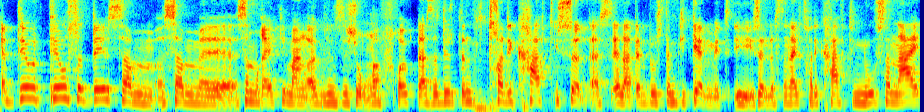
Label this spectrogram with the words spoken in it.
Ja, det, er jo, det er jo så det, som, som, øh, som rigtig mange organisationer frygter. Altså, det, den trådte i kraft i søndags, eller den blev stemt igennem i, i søndags, den er ikke trådt i kraft endnu, så nej,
